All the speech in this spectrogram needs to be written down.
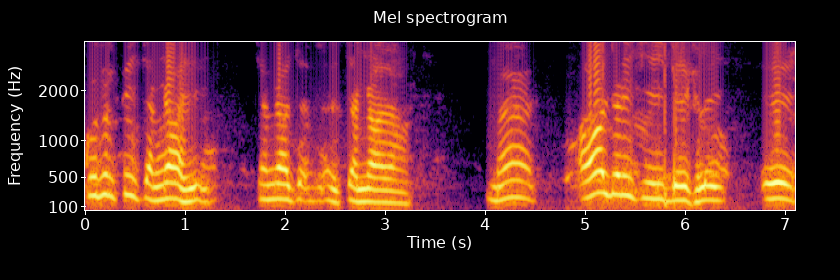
ਕੁਦਰਤੀ ਚੰਗਾ ਹੀ ਚੰਗਾ ਚੰਗਾ ਆ। ਮੈਂ ਆਹ ਜਿਹੜੀ ਚੀਜ਼ ਦੇਖ ਲਈ ਇਹ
